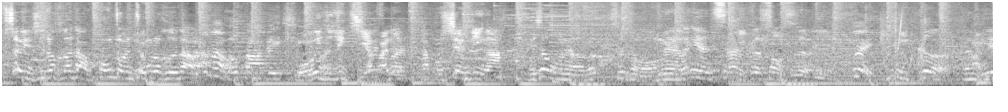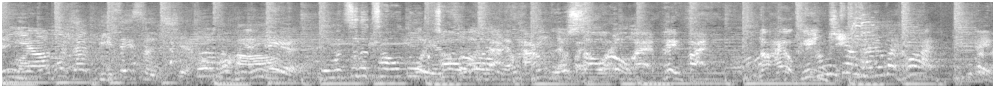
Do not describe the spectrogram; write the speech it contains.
摄影师都喝到，工作人员全部都喝到了。要喝八杯起。我一直去挤啊，反正它不限定啊。你知道我们两个吃什么？我们两个一人吃一个寿司而已。对，一个很便宜啊，大家比谁省钱。对啊，好便宜。我们吃的超多耶，超多的的韩国烧肉，哎，配饭，然后还有 kimchi，这样才两百块。哎，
